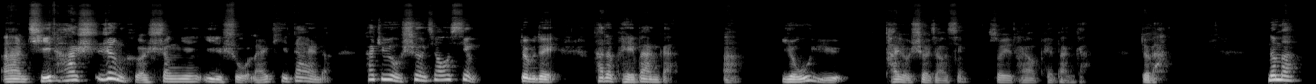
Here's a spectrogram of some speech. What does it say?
嗯，其他任何声音艺术来替代的，它具有社交性。对不对？他的陪伴感啊，由于他有社交性，所以他要陪伴感，对吧？那么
